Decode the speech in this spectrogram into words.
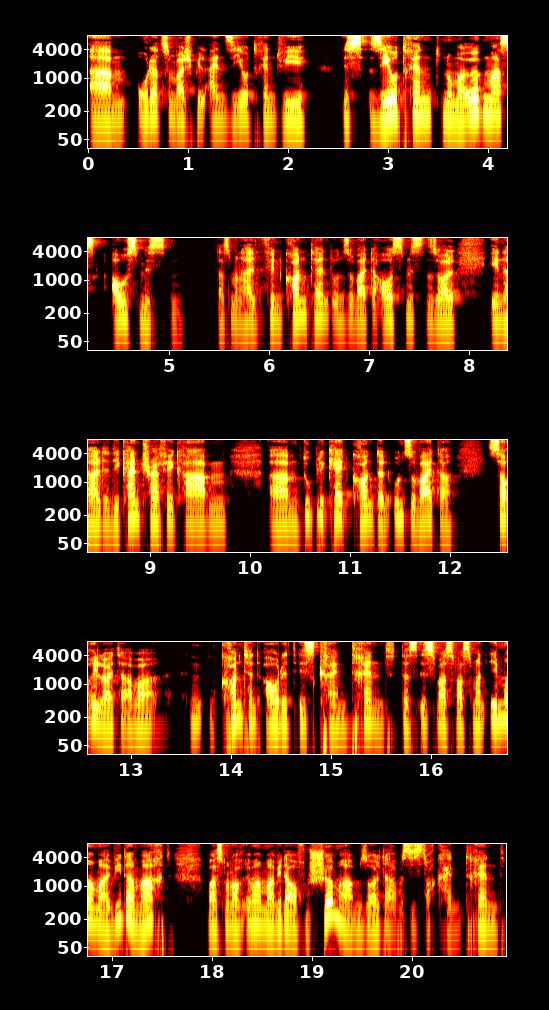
Ähm, oder zum Beispiel ein SEO-Trend wie ist SEO-Trend Nummer irgendwas ausmisten dass man halt Thin Content und so weiter ausmisten soll, Inhalte, die kein Traffic haben, ähm, Duplicate Content und so weiter. Sorry Leute, aber ein Content Audit ist kein Trend. Das ist was, was man immer mal wieder macht, was man auch immer mal wieder auf dem Schirm haben sollte, aber es ist doch kein Trend.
